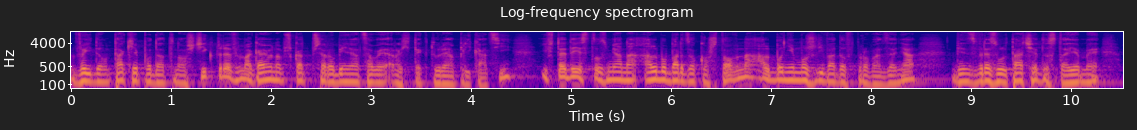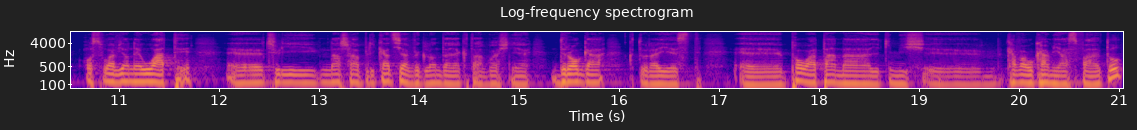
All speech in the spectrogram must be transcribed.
wyjdą takie podatności, które wymagają na przykład przerobienia całej architektury aplikacji i wtedy jest to zmiana albo bardzo kosztowna, albo niemożliwa do wprowadzenia, więc w rezultacie dostajemy osławione łaty, e, czyli nasza aplikacja wygląda jak ta właśnie droga, która jest e, połatana jakimiś e, kawałkami asfaltu.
